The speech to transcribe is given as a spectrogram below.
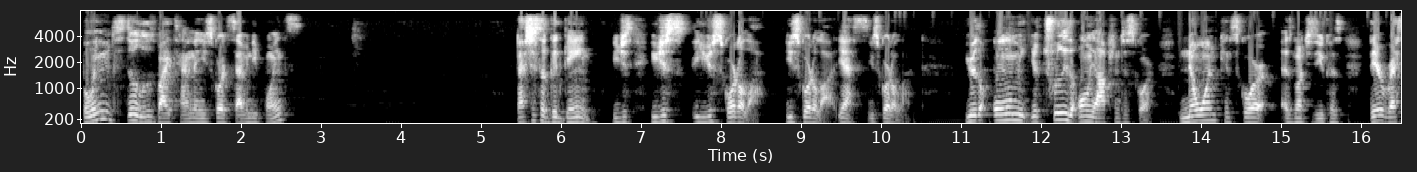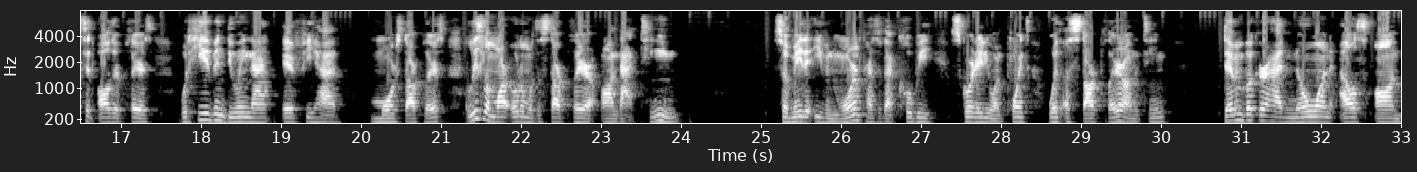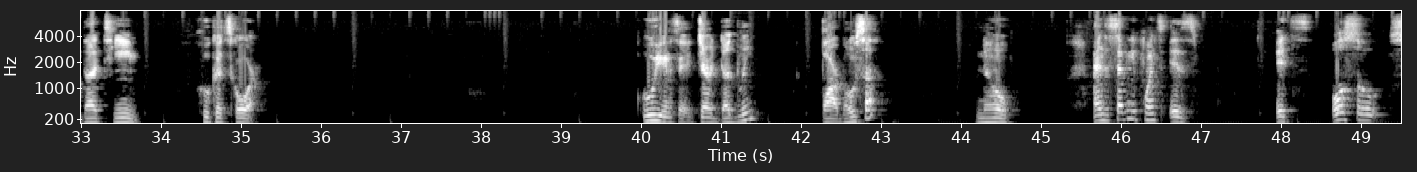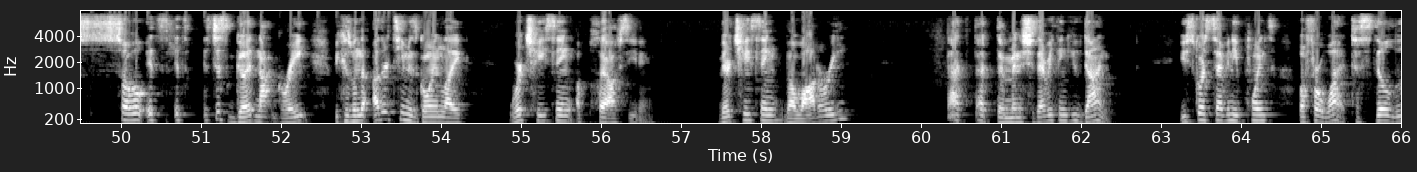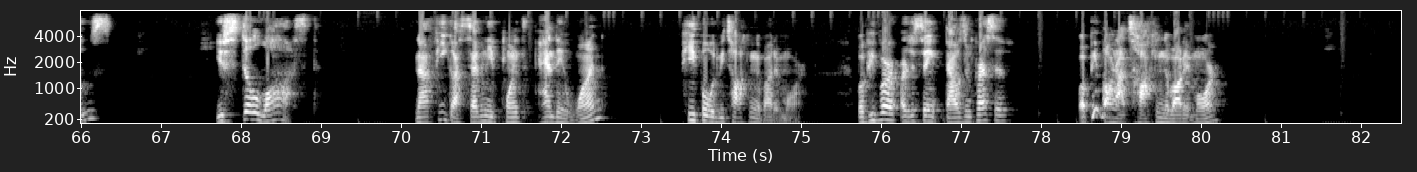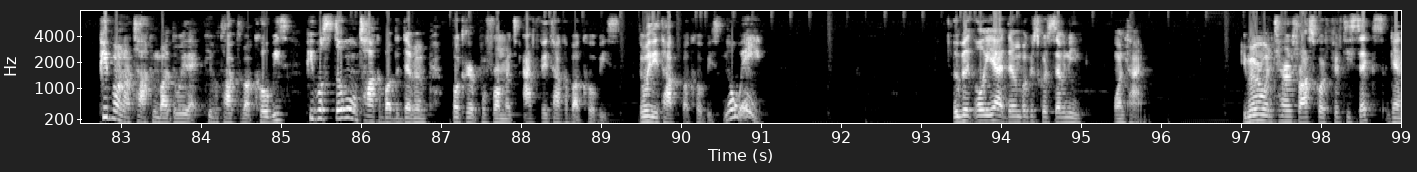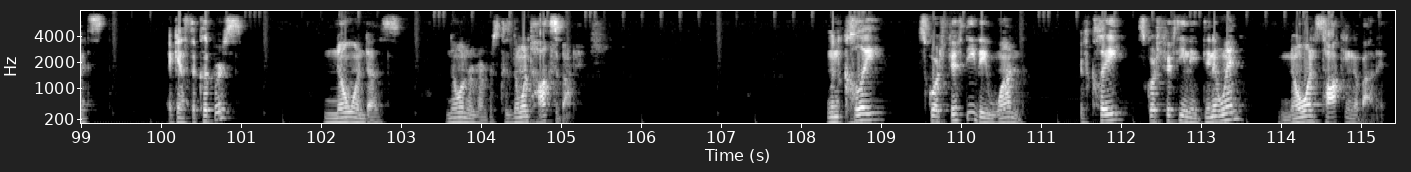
But when you still lose by 10 and you scored 70 points, that's just a good game. You just you just you just scored a lot. You scored a lot. Yes, you scored a lot. You're the only you're truly the only option to score. No one can score as much as you because they rested all their players. Would he have been doing that if he had more star players? At least Lamar Odom was a star player on that team. So it made it even more impressive that Kobe scored 81 points with a star player on the team. Devin Booker had no one else on the team who could score. Who are you going to say? Jared Dudley? Barbosa? No. And the 70 points is it's also so it's it's it's just good, not great because when the other team is going like we're chasing a playoff seeding. They're chasing the lottery. That that diminishes everything you've done. You scored 70 points, but for what? To still lose? You still lost. Now, if he got 70 points and they won, people would be talking about it more. But people are, are just saying that was impressive. But people are not talking about it more. People are not talking about the way that people talked about Kobe's. people still won't talk about the Devin Booker performance after they talk about Kobe's. The way they talk about Kobe's. No way. It'll be like, oh yeah, Devin Booker scored 70 one time. You remember when Terrence Ross scored 56 against against the Clippers? No one does. No one remembers because no one talks about it. When Klay scored 50, they won. If Klay scored 50 and they didn't win, no one's talking about it.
